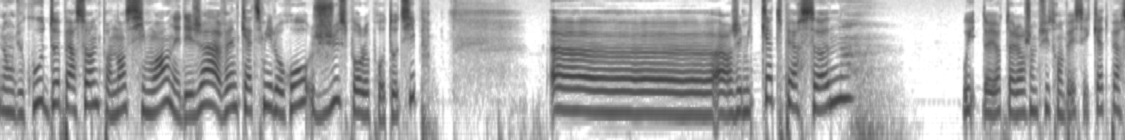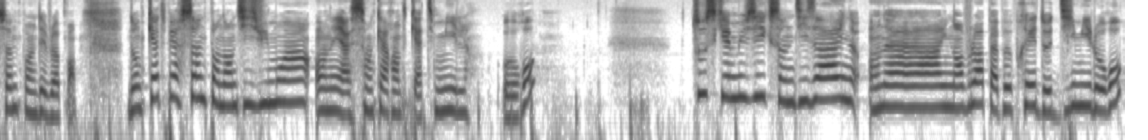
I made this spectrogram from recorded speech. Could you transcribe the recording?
Donc du coup, deux personnes pendant six mois, on est déjà à 24 000 euros juste pour le prototype. alors j'ai mis quatre personnes. Oui, d'ailleurs, tout à l'heure, je me suis trompée, c'est quatre personnes pour le développement. Donc, quatre personnes pendant 18 mois, on est à 144 000 euros. Tout ce qui est musique, sound design, on a une enveloppe à peu près de 10 000 euros.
